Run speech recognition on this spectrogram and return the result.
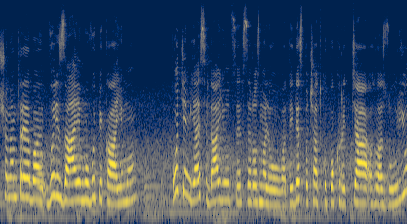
що нам треба, вирізаємо, випікаємо. Потім я сідаю це все розмальовувати. Йде спочатку покриття глазур'ю,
